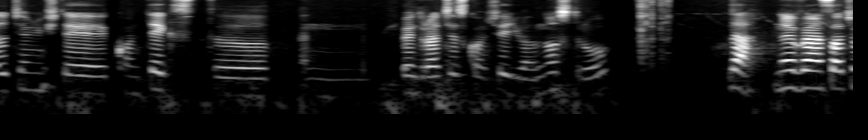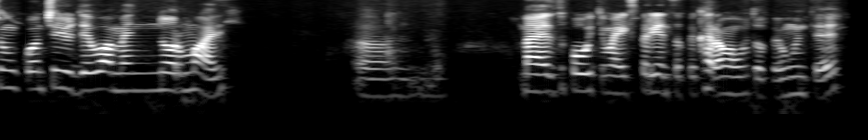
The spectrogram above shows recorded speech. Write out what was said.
să aducem niște context uh, în, pentru acest concediu al nostru, da, noi voiam să facem un concediu de oameni normali, uh, mai ales după ultima experiență pe care am avut-o pe munte.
